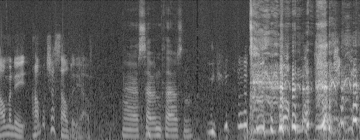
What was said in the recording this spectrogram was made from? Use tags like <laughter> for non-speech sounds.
How many? How much SL do you have? Uh, 7,000. <laughs>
